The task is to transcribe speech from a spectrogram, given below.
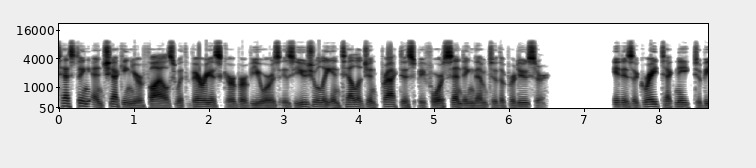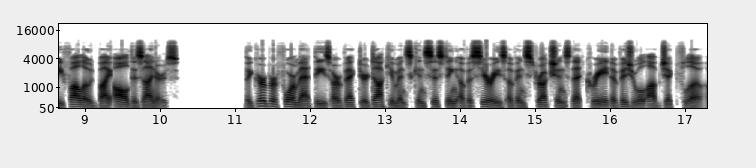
Testing and checking your files with various Gerber viewers is usually intelligent practice before sending them to the producer. It is a great technique to be followed by all designers. The Gerber format These are vector documents consisting of a series of instructions that create a visual object flow.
